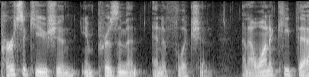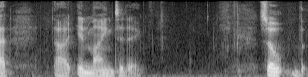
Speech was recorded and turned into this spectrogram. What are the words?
persecution, imprisonment, and affliction. And I want to keep that uh, in mind today. So, th-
